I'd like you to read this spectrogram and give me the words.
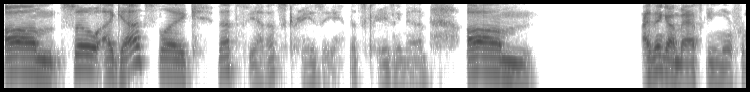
Um, so I guess like that's yeah, that's crazy. That's crazy, man. Um, I think I'm asking more for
